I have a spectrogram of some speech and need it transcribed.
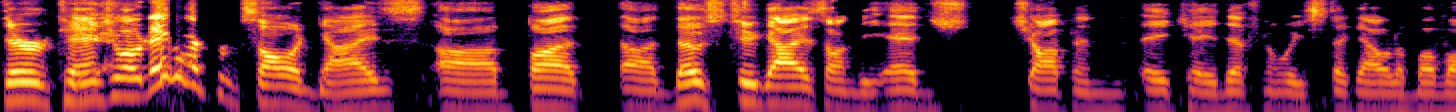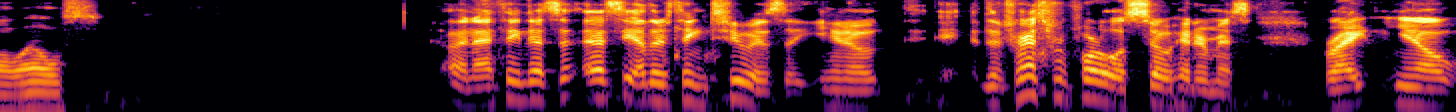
Derrick Tangelo. They got some solid guys, uh, but uh, those two guys on the edge, Chop and AK, definitely stick out above all else. And I think that's that's the other thing too is that you know the transfer portal is so hit or miss, right? You know,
